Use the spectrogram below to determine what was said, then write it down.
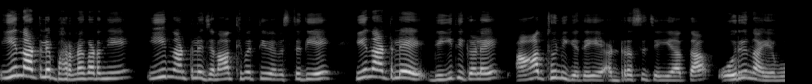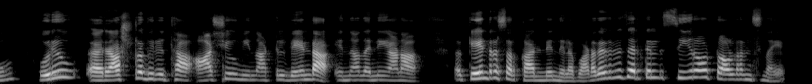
ഈ നാട്ടിലെ ഭരണഘടനയെ ഈ നാട്ടിലെ ജനാധിപത്യ വ്യവസ്ഥിതിയെ ഈ നാട്ടിലെ രീതികളെ ആധുനികതയെ അഡ്രസ്സ് ചെയ്യാത്ത ഒരു നയവും ഒരു രാഷ്ട്രവിരുദ്ധ ആശയവും ഈ നാട്ടിൽ വേണ്ട എന്ന തന്നെയാണ് കേന്ദ്ര സർക്കാരിന്റെ നിലപാട്. അതായത് ഒരു തരത്തിൽ സീറോ ടോളറൻസ് നയം.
